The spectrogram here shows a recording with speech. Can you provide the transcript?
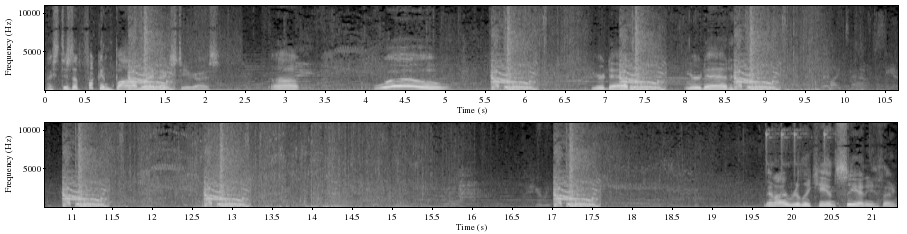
I, there's a fucking bomb right next to you guys. Uh. Whoa! You're dead. You're dead. Man, I really can't see anything.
